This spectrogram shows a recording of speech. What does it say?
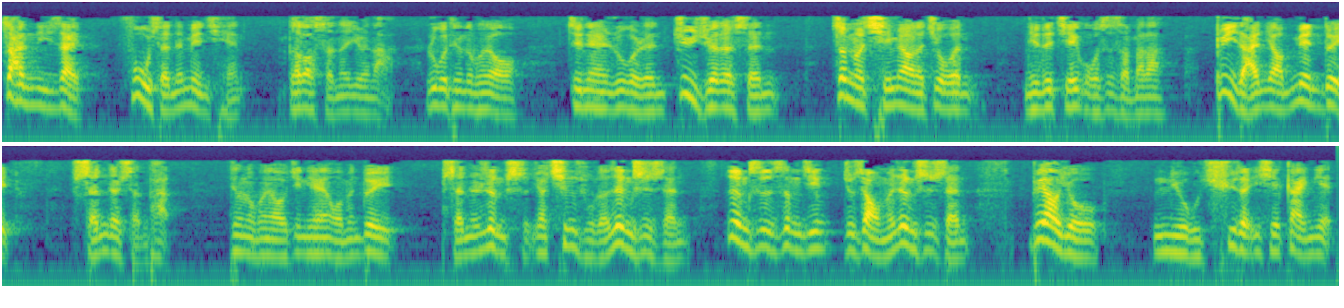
站立在父神的面前，得到神的悦纳。如果听众朋友今天如果人拒绝了神这么奇妙的救恩，你的结果是什么呢？必然要面对神的审判。听众朋友，今天我们对神的认识要清楚的认识神，认识圣经，就是要我们认识神，不要有扭曲的一些概念，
